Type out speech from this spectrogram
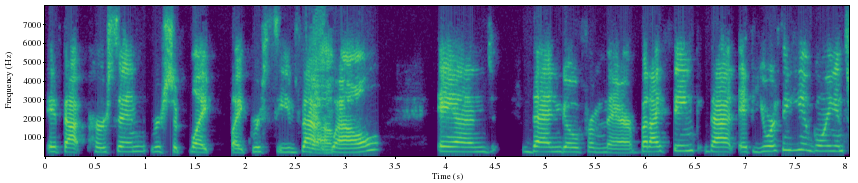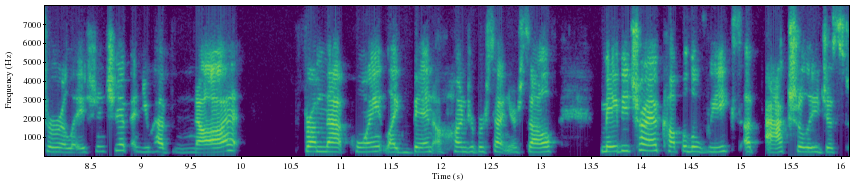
if that person re- like like receives that yeah. well and then go from there. But I think that if you're thinking of going into a relationship and you have not from that point like been 100% yourself, maybe try a couple of weeks of actually just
